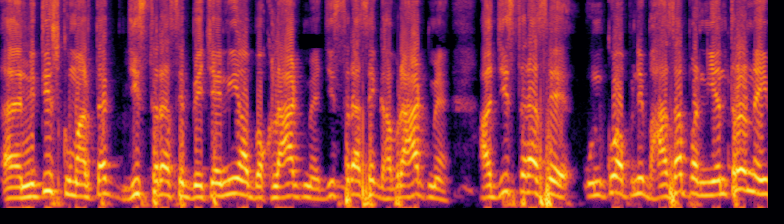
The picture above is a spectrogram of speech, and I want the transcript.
नीतीश कुमार तक जिस तरह से बेचैनी और बौखलाहट में, जिस तरह से घबराहट में और जिस तरह से उनको अपनी भाषा पर नियंत्रण नहीं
